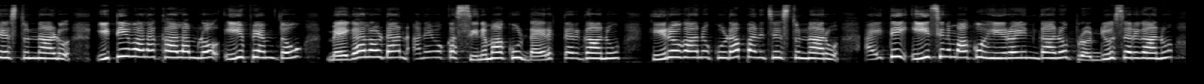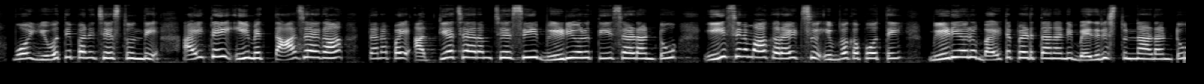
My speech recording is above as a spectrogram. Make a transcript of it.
చేస్తున్నాడు. ఇటీవల కాలంలో ఈ ఫేమ్తో మెగాలోడాన్ అనే ఒక సినిమాకు డైరెక్టర్గాను హీరోగాను కూడా పనిచేస్తున్నారు. అయితే ఈ సినిమాకు హీరోయిన్గాను ప్రొడ్యూసర్గాను ఓ యువతి పనిచేస్తుంది. అయితే ఈమె తాజాగా తనపై అత్యాచారం చేసి వీడియోలు తీశాడంటూ ఈ సినిమాకు రైట్స్ ఇవ్వకపోతే వీడియోలు బయట పెడతానని బెదిరిస్తున్నాడంటూ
